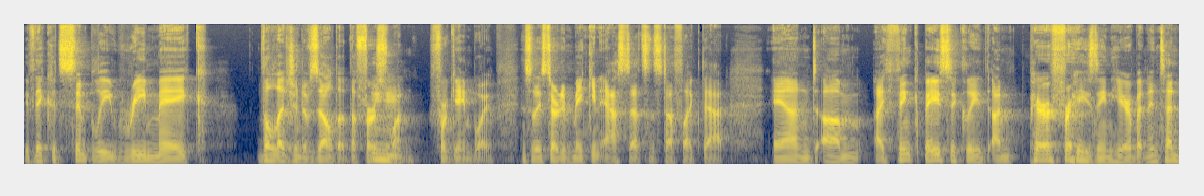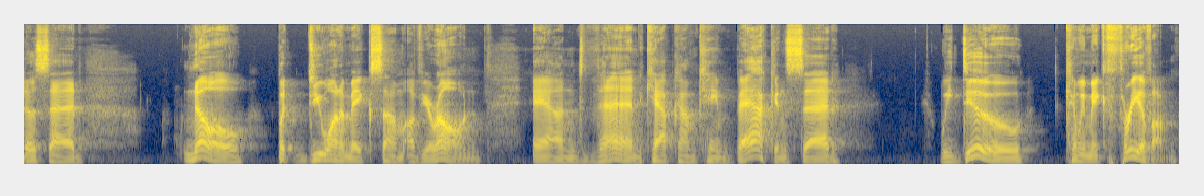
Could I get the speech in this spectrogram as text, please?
if they could simply remake the Legend of Zelda, the 1st one for Game Boy, and so they started making assets and stuff like that. And um, I think basically, I'm paraphrasing here, but Nintendo said, no, but do you want to make some of your own? And then Capcom came back and said, we do. Can we make three of them?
